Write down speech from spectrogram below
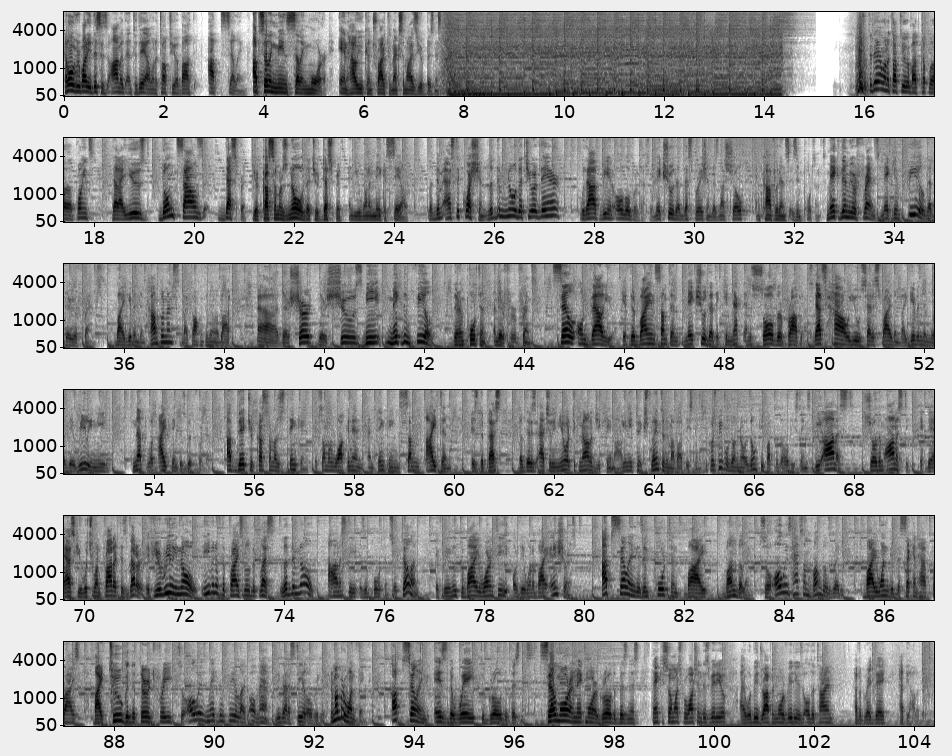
Hello, everybody. This is Ahmed, and today I want to talk to you about upselling. Upselling means selling more and how you can try to maximize your business. Today I want to talk to you about a couple of points that I used. Don't sound desperate. Your customers know that you're desperate and you want to make a sale. Let them ask the question. Let them know that you're there without being all over them. So make sure that desperation does not show and confidence is important. Make them your friends. Make them feel that they're your friends by giving them compliments, by talking to them about uh, their shirt, their shoes. Be, make them feel they're important and they're friends. Sell on value. If they're buying something, make sure that they connect and solve their problems. That's how you satisfy them by giving them what they really need, not what I think is good for them update your customers thinking. If someone walking in and thinking some item is the best but there is actually newer technology came out you need to explain to them about these things. Because people don't know don't keep up with all these things. Be honest. Show them honesty. If they ask you which one product is better if you really know even if the price a little bit less let them know. Honesty is important. So tell them if they need to buy warranty or they want to buy insurance. Upselling is important by bundling so always have some bundles ready. Buy one, get the second half price. Buy two, get the third free. So always make them feel like, oh man, you got a steal over here. Remember one thing, upselling is the way to grow the business. Sell more and make more, grow the business. Thank you so much for watching this video. I will be dropping more videos all the time. Have a great day. Happy holidays.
